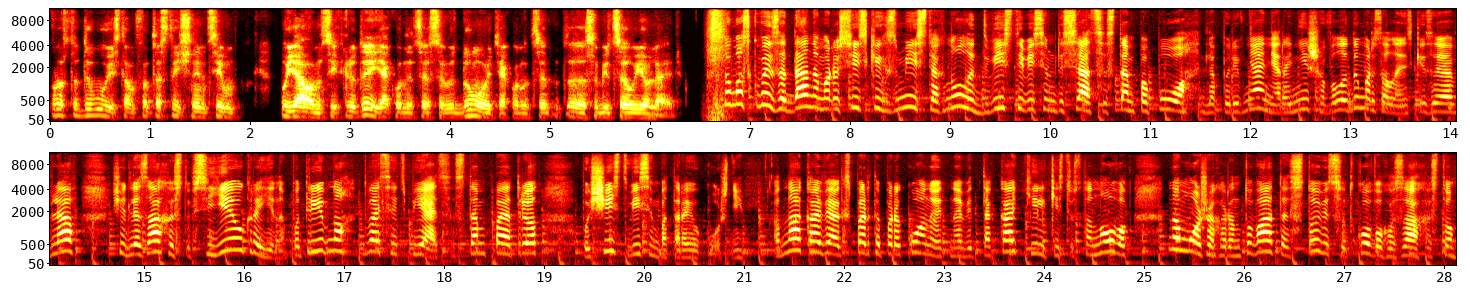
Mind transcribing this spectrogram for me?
просто дивуюсь там фантастичним цим уявам цих людей, як вони це все видумують, як вони це е, собі це уявляють. До Москви, за даними російських ЗМІ, стягнули 280 систем ППО. Для порівняння раніше Володимир Зеленський заявляв, що для захисту всієї України потрібно 25 систем Петріот по 6-8 батарей у кожній. Однак авіаексперти переконують, навіть така кількість установок не може гарантувати 100% захисту.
